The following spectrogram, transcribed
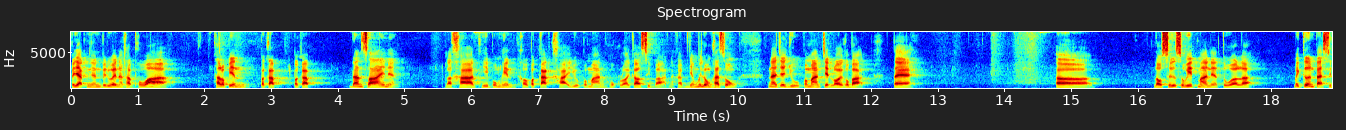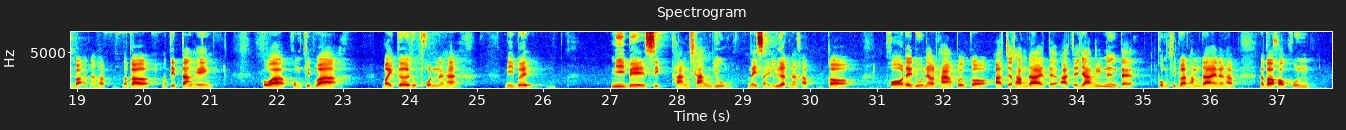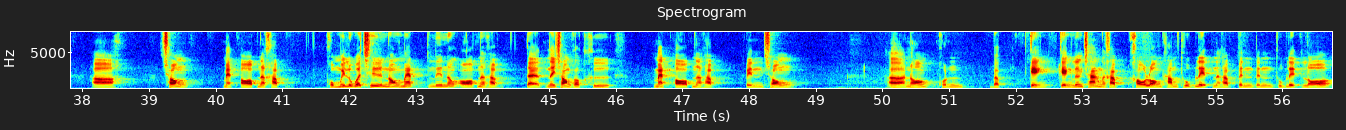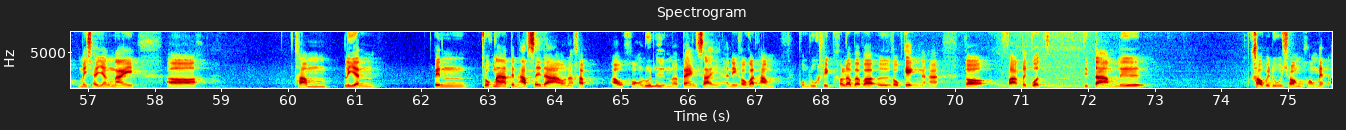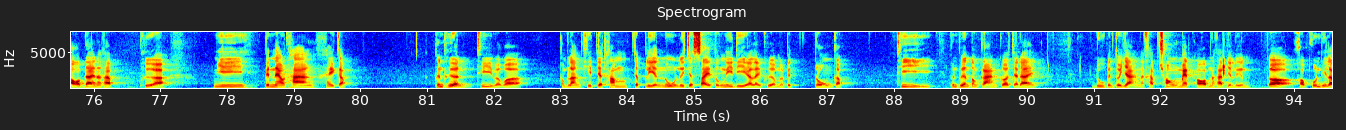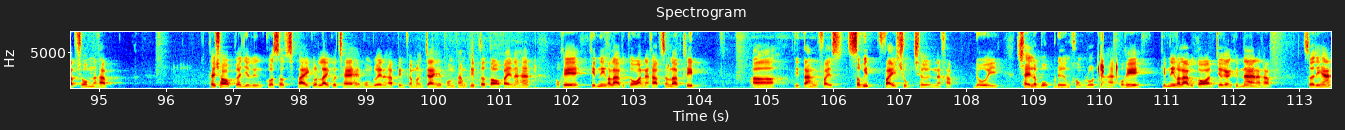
ประหยัดเงินไปด้วยนะครับ เพราะว่าถ้าเราเปลี่ยนประกับประกับด้านซ้ายเนี่ยราคาที่ผมเห็นเขาประกาศขายอยู่ประมาณ 690 บาทนะครับ ยังไม่รวมค่าส่งน่าจะอยู่ประมาณ 700 กว่าบาท แต่เเราซื้อสวิตช์มาเนี่ยตัวละไม่เกิน 80 บาทนะครับ แล้วก็มาติดตั้งเอง เพราะว่าผมคิดว่าไบเกอร์ทุกคนนะฮะมีเบ มีเบสิกทางช่างอยู่ในสายเลือดนะครับ ก็พอได้ดูแนวทางปุ๊บก็อาจจะทำได้ แต่อาจจะยากนิดนึง แต่ผมคิดว่าทำได้นะครับ แล้วก็ขอบคุณช่องแมทออฟนะครับ ผมไม่รู้ว่าชื่อน้องแมทหรือน้องออฟนะครับ แต่ในช่องเขาคือแมทออฟนะครับ เป็นช่องอน้องคนแบบ เก่งเก่งเรื่องช่างนะครับเขาลองทำทูบเลตนะครับเป็นเป็นทูบเลตล้อไม่ใช้ยางในทำเปลี่ยนเป็นชกหน้าเป็นอัพไซด์ดาวนะครับเอาของรุ่นอื่นมาแปลงใส่ อันนี้เขาก็ทำผมดูคลิปเขาแล้วแบบว่าเออเขาเก่งนะฮะก็ฝากไปกดติดตามหรือ เข้าไปดูช่องของ m a t Off ได้นะครับเผื่อมีเป็นแนวทางให้กับ เพื่อนๆที่แบบว่ากำลังคิดจะทำจะเปลี่ยนนู่นหรือจะใส่ตรงนี้ดีอะไรเผื่อมันเป็นตรงกับที่เพื่อนๆต้องการก็จะได้ดูเป็นตัวอย่างนะครับ ช่อง m a t Off นะครับ อย่าลืมก็ขอบคุณที่รับชมนะครับ ถ้าชอบก็อย่าลืมกด subscribe กดไลค์กดแชร์ให้ผมด้วยนะครับ เป็นกำลังใจให้ผมทำคลิปต่อๆไปนะฮะ โอเค คลิปนี้ขอลาไปก่อนนะครับสำหรับคลิปติดตั้งไฟสวิตช์ไฟฉุกเฉินนะครับ โดยใช้ระบบเดิมของรถนะฮะ โอเค คลิปนี้ขอลาไปก่อน เจอกันคลิปหน้านะครับ สวัสดีฮะ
